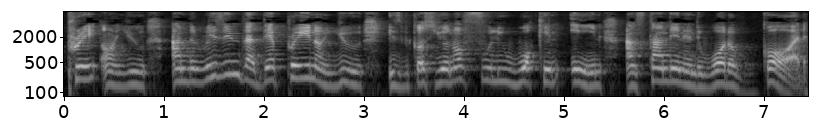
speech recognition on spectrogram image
prey on you. And the reason that they're preying on you is because you're not fully walking in and standing in the word of God.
